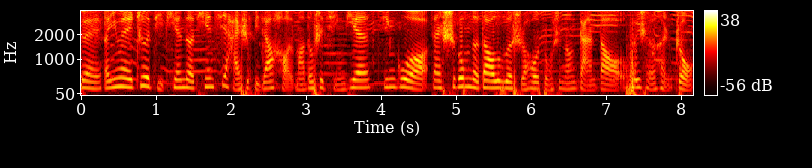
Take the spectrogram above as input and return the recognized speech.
对，呃，因为这几天的天气还是比较好的嘛，都是晴天。经过在施工的道路的时候，总是能感到灰尘很重。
